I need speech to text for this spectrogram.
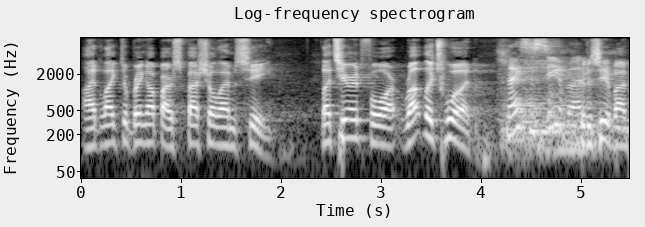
I'd like to bring up our special MC. Let's hear it for Rutledge Wood. Nice to see you, bud. Good to see you, bud.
